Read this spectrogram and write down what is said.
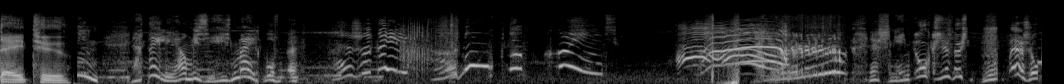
Day 2 Hy lê hom is my hof. As hy Es neemt ook ze dus. Pas op.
